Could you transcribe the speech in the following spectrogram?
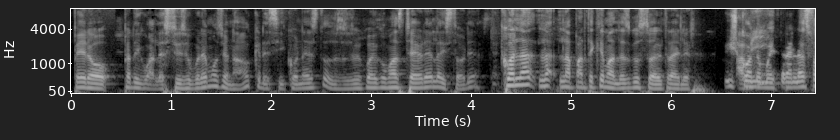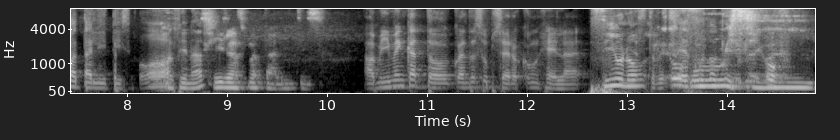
Pero, pero igual estoy súper emocionado, crecí con esto. Eso es el juego más chévere de la historia. ¿Cuál es la, la- la parte que más les gustó del tráiler? Uy, ¿A cuando mí? muestran las fatalities. Al final, Sí, las fatalities. A mí me encantó cuando Sub-Zero congela. ¿sí o no? Destruye- Eso es lo que sí, uf, Eso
